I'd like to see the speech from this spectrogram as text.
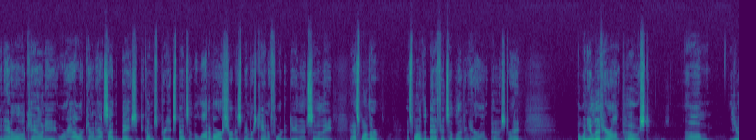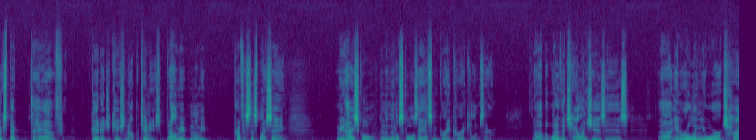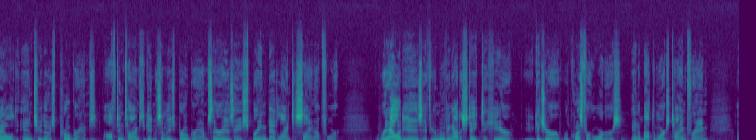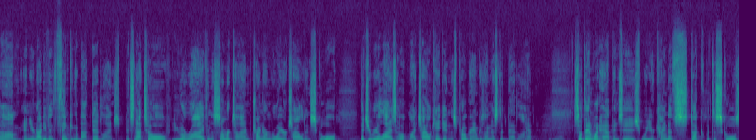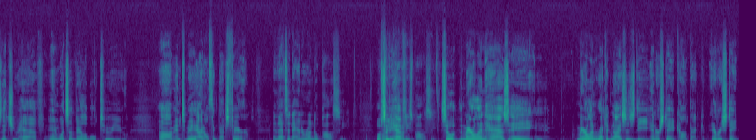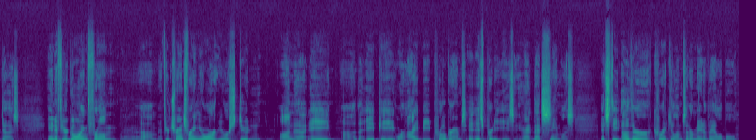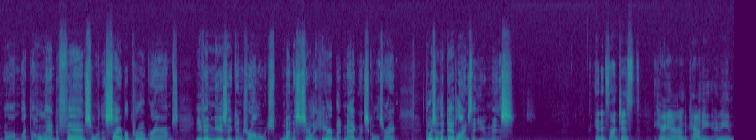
in Anne Arundel County or Howard County outside the base, it becomes pretty expensive. A lot of our service members can't afford to do that. So they, and that's one of the, that's one of the benefits of living here on post, right? But when you live here on post, um, you expect to have good education opportunities. Now, let me let me preface this by saying, Meade High School and the middle schools they have some great curriculums there. Uh, but one of the challenges is uh, enrolling your child into those programs. Oftentimes, to get into some of these programs, there is a spring deadline to sign up for. Reality is, if you're moving out of state to here, you get your request for orders in about the March timeframe um, and you're not even thinking about deadlines. It's not till you arrive in the summertime trying to enroll your child in school that you realize, oh, my child can't get in this program because I missed the deadline. Yep. So then what happens is well, you're kind of stuck with the schools that you have and what's available to you. Um, and to me, I don't think that's fair. And that's an Anne Arundel policy. Well, so the you have county's policy. so the Maryland has a Maryland recognizes the interstate compact. Every state does, and if you're going from um, if you're transferring your your student on the A uh, the AP or IB programs, it, it's pretty easy. That, that's seamless. It's the other curriculums that are made available, um, like the Homeland Defense or the cyber programs, even music and drama, which not necessarily here, but magnet schools, right? Those are the deadlines that you miss. And it's not just here in Anne Arundel County. I mean,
